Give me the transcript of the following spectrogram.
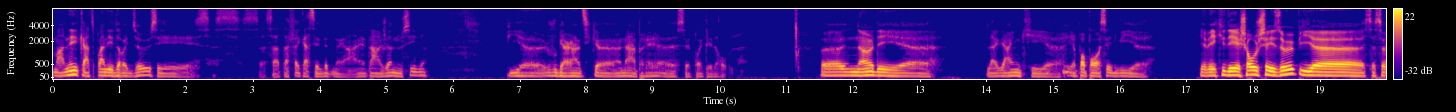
moment donné, quand tu prends des drogues dures, c'est, ça, ça, t'affecte assez vite, mais en étant jeune aussi, là. Puis euh, je vous garantis qu'un an après, euh, c'est pas été drôle. Euh, un des euh, la gang qui euh, il a pas passé lui euh, il a vécu des choses chez eux puis euh, c'est ça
